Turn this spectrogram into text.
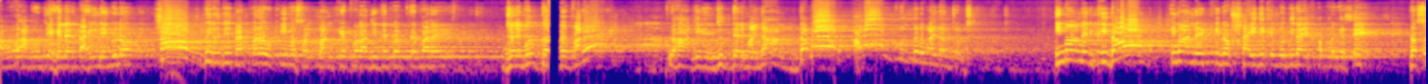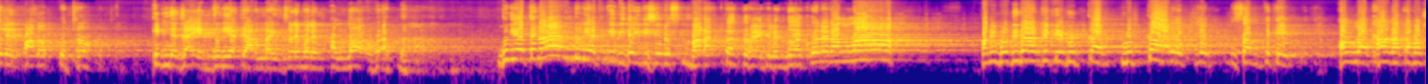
আবু আবু সব বিরোধিতা করেও কি মুসলমানকে পরাজিত করতে পারে? জোরে বলতে হবে, পারে? যুদ্ধের ময়দান যুদ্ধের ময়দান চলছে। ইমানের কি দাম ইমানের কি নকশা? এদিকে মদিনায় খবর গেছে, রসুলের পালক পুত্র ইবনে জায়েদ দুনিয়াতে আর নাই। জোরে বলেন, আল্লাহ দুনিয়াতে না দুনিয়া থেকে বিদায় দিছে রসুল। ভারাক্রান্ত হয়ে গেলেন, দোয়া আল্লাহ! আমি মদিনা থেকে মুক্কার মুক্কার ইসলাম থেকে, আল্লাহ খান আমার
